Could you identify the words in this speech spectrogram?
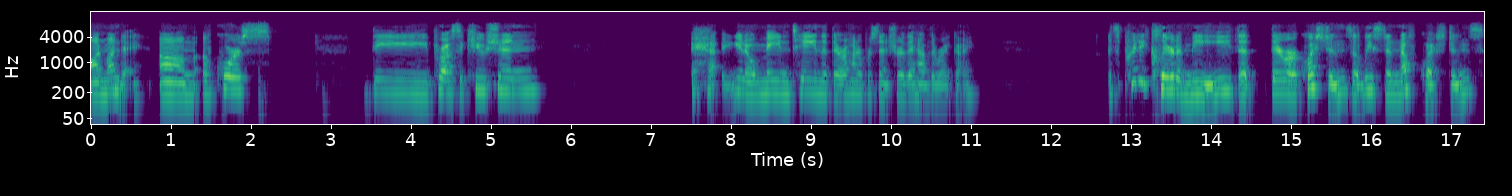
on Monday. Um, of course, the prosecution, you know, maintain that they're 100% sure they have the right guy. It's pretty clear to me that there are questions, at least enough questions,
